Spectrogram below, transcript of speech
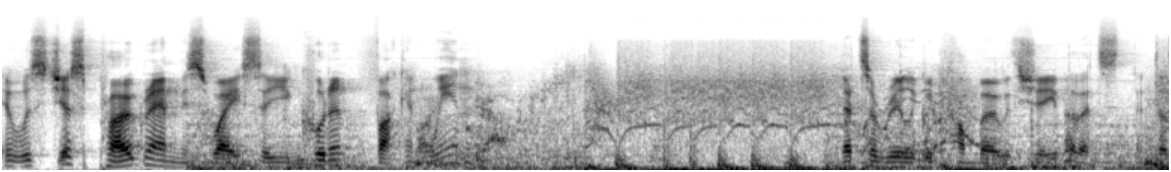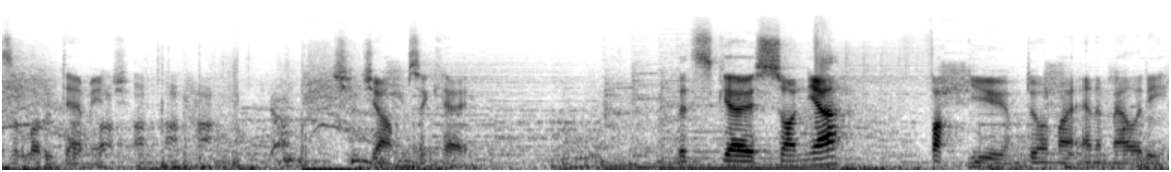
it was just programmed this way so you couldn't fucking win. That's a really good combo with Sheeva. That's that does a lot of damage. She jumps, okay. Let's go, Sonya. Fuck you, I'm doing my animality.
